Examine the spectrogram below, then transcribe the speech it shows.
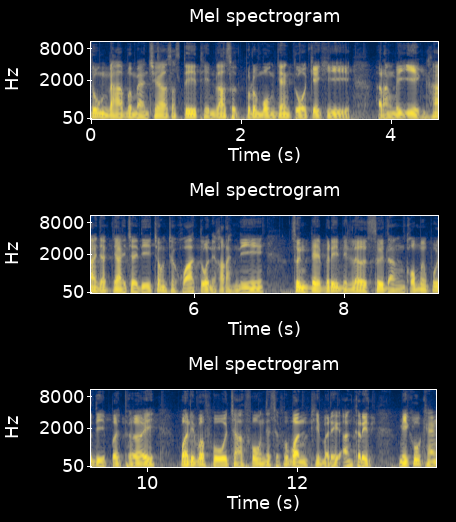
ดุ้งนะครับเมื่อแมนเชสเตอร์ซิตี้ทีมล่าสุดร่วมวงแย่งตัวเกฮีหลังมีอีก 5 ยักษ์ใหญ่ใจดีจ้องจะคว้าตัวในครั้งนี้ ซึ่งเดบรีมิลเลอร์สื่อดังของเมืองผู้ดีเปิดเผย ว่าลิเวอร์พูลจากฝูงในศึกฟุตบอลพรีเมียร์ลีกอังกฤษ มีคู่แข่ง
